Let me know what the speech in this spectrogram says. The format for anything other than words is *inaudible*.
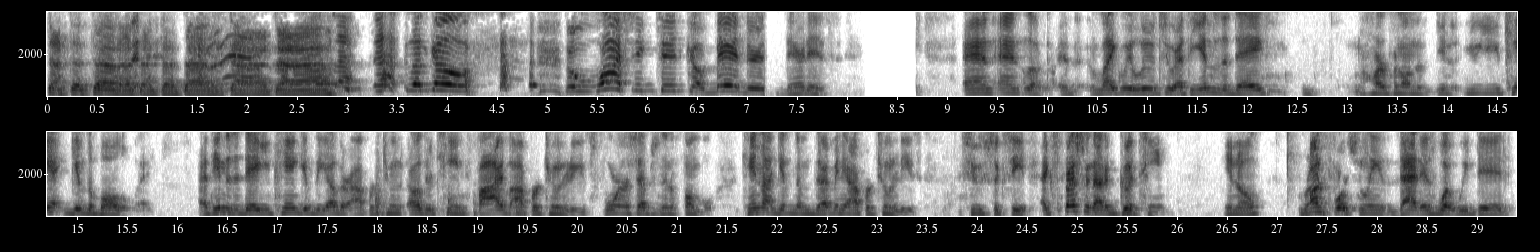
Dun, dun, dun, dun, dun, dun, dun, dun. *laughs* Let's go. *laughs* the Washington Commanders. There it is. And and look, like we alluded to, at the end of the day, harping on the you know you, you can't give the ball away. At the end of the day, you can't give the other opportunity other team five opportunities, four interceptions and a fumble. Cannot give them that many opportunities to succeed, especially not a good team. You know, right. unfortunately, that is what we did.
